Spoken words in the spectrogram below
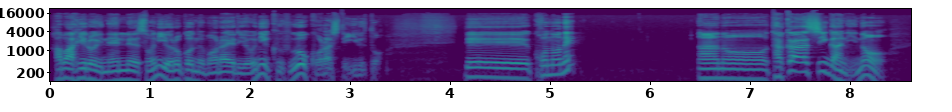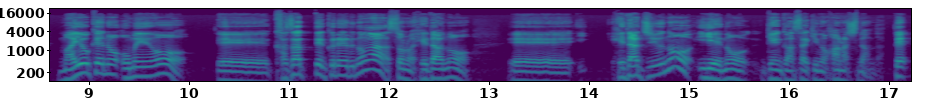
幅広い年齢層に喜んでもらえるように工夫を凝らしていると。でこのねあの高橋ガニの魔除けのお面を、えー、飾ってくれるのがそのヘダの、えー、ヘダ中の家の玄関先の話なんだって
